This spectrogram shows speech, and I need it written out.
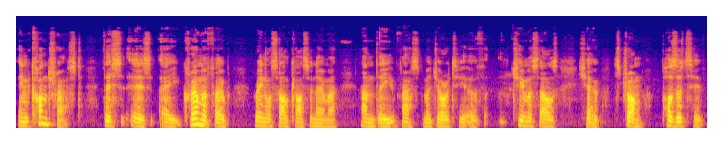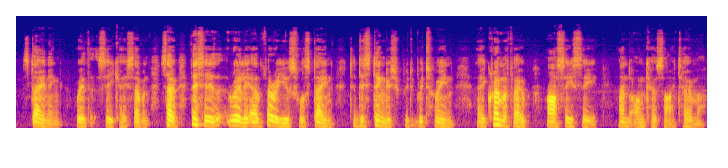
In contrast, this is a chromophobe renal cell carcinoma and the vast majority of tumour cells show strong positive staining with CK7. So this is really a very useful stain to distinguish between a chromophobe RCC and oncocytoma.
